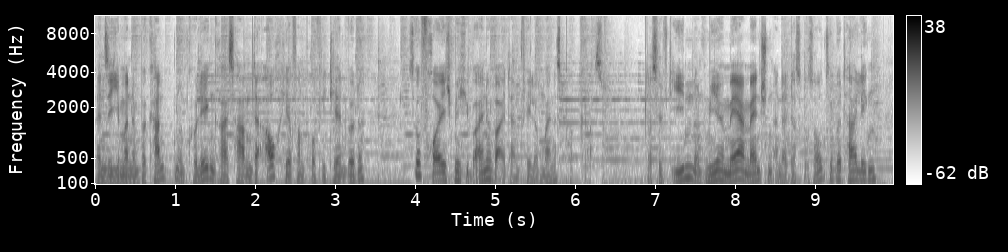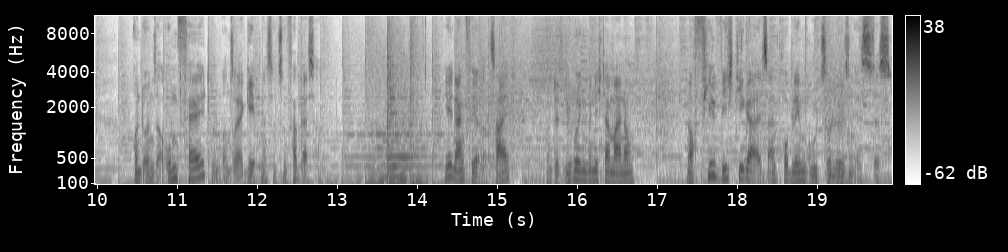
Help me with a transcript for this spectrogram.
Wenn Sie jemanden im Bekannten- und Kollegenkreis haben, der auch hiervon profitieren würde, so freue ich mich über eine Weiterempfehlung meines Podcasts. Das hilft Ihnen und mir, mehr Menschen an der Diskussion zu beteiligen und unser Umfeld und unsere Ergebnisse zu verbessern. Vielen Dank für Ihre Zeit und des Übrigen bin ich der Meinung, noch viel wichtiger als ein Problem gut zu lösen ist es,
